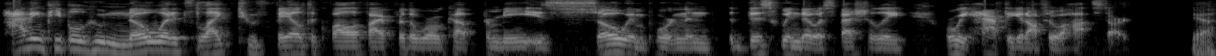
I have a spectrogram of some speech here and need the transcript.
having people who know what it's like to fail to qualify for the World Cup for me is so important in this window, especially where we have to get off to a hot start. Yeah.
